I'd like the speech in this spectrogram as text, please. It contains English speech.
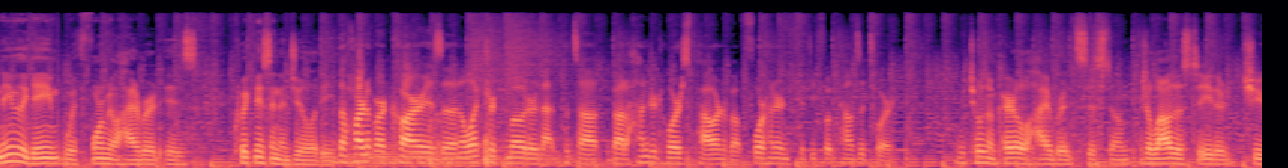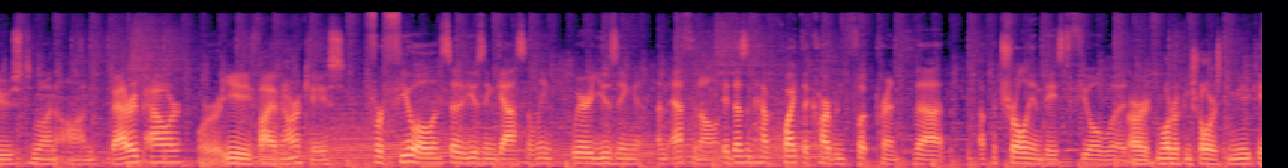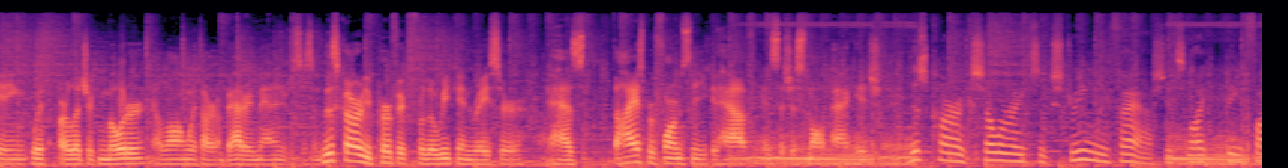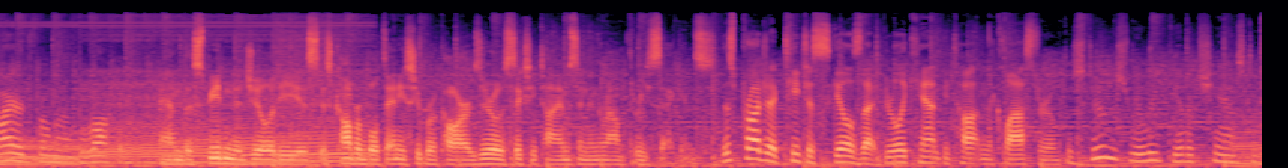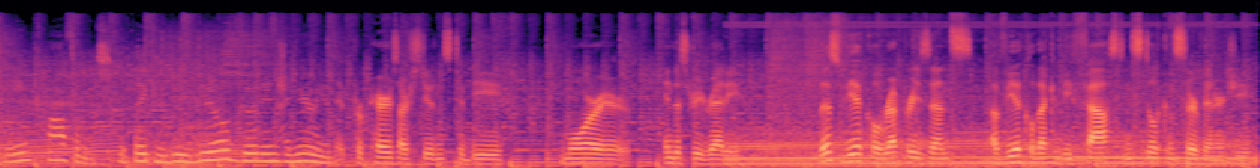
The name of the game with Formula Hybrid is quickness and agility. The heart of our car is an electric motor that puts out about 100 horsepower and about 450 foot-pounds of torque. We've chosen a parallel hybrid system, which allows us to either choose to run on battery power or E85 in our case. For fuel, instead of using gasoline, we're using an ethanol. It doesn't have quite the carbon footprint that a petroleum-based fuel would. Our motor controller is communicating with our electric motor along with our battery management system. This car would be perfect for the weekend racer. It has the highest performance that you could have in such a small package. This car accelerates extremely fast. It's like being fired from a rocket. And the speed and agility is, is comparable to any supercar, 0 to 60 times in, in around 3 seconds. This project teaches skills that really can't be taught in the classroom. The students really get a chance to gain confidence that they can do real good engineering. It prepares our students to be more industry ready. This vehicle represents a vehicle that can be fast and still conserve energy.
